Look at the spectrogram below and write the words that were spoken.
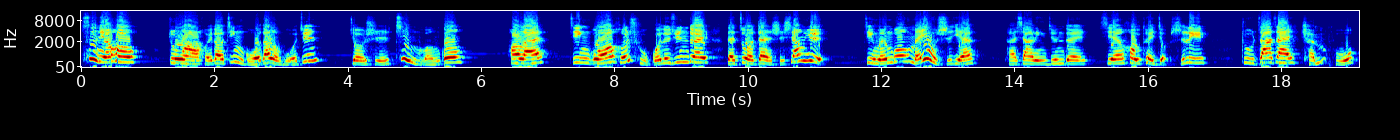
四年后，重耳回到晋国当了国君，就是晋文公。后来，晋国和楚国的军队在作战时相遇，晋文公没有食言，他下令军队先后退九十里，驻扎在陈蒲。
